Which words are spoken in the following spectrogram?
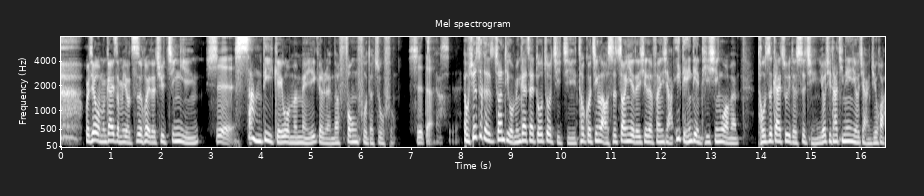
我觉得我们该怎么有智慧的去经营是上帝给我们每一个人的丰富的祝福。是的，是的我觉得这个专题我们应该再多做几集，透过金老师专业的一些的分享，一点一点提醒我们投资该注意的事情。尤其他今天有讲一句话：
